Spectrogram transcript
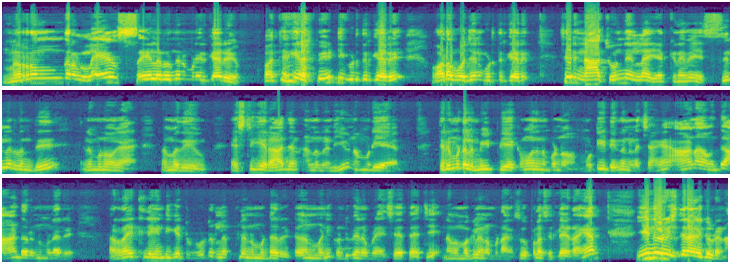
நிரந்தர லேஸ் செயலர் வந்து என்ன பண்ணியிருக்காரு பத்திரிகையில பேட்டி கொடுத்திருக்காரு. வடை கொடுத்திருக்காரு. சரி நான் சொன்னேன்ல ஏற்கனவே சிலர் வந்து என்ன பண்ணுவாங்க? நமது எஸ்டிகே ராஜன் அண்ணனையும் நம்முடைய திருமண்டல மீட்பு இயக்கமும் என்ன பண்ணும்? முட்டிட்டுன்னு நினைச்சாங்க. ஆனா வந்து ஆண்டவர் என்ன பண்ணாரு? ரைட்ல இண்டிகேட்டர் போட்டு லெஃப்ட்ல என்ன பண்ணாரு டேர்ன் பண்ணி கொண்டு போய் என்ன பண்ணி சேர்த்தாச்சு. நம்ம மக்கள் என்ன பண்ணாங்க? சூப்பரா செட்டில் ஆயிட்டாங்க. இன்னொரு விஷயத்தை நாங்க சொல்றேன்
